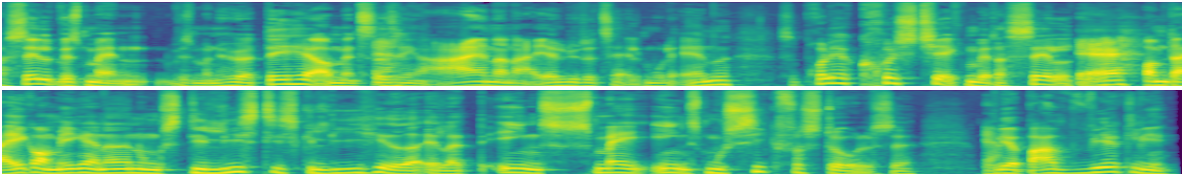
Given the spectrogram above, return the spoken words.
og selv hvis man, hvis man hører det her, og man sidder ja. tænker, ej, nej, nej, jeg lytter til alt muligt andet, så prøv lige at krydstjekke med dig selv, Ja. om der ikke om ikke andet er nogle stilistiske ligheder, eller ens smag, ens musikforståelse, ja. bliver bare virkelig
